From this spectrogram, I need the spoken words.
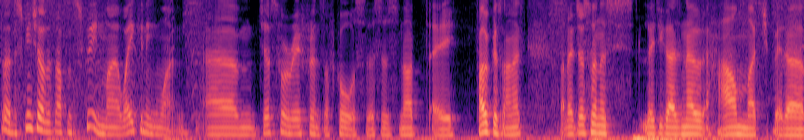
So the screenshot is up on screen, my Awakening one. Um, just for reference, of course, this is not a focus on it, but I just want to let you guys know how much better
